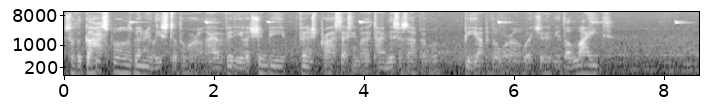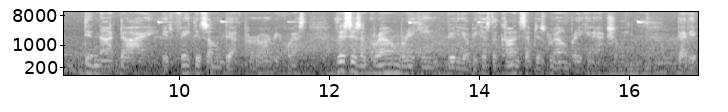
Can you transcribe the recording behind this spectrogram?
So the gospel has been released to the world. I have a video. It should be finished processing by the time this is up. It will be up in the world. Which uh, the light did not die. It faked its own death per our request. This is a groundbreaking video because the concept is groundbreaking actually. That it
